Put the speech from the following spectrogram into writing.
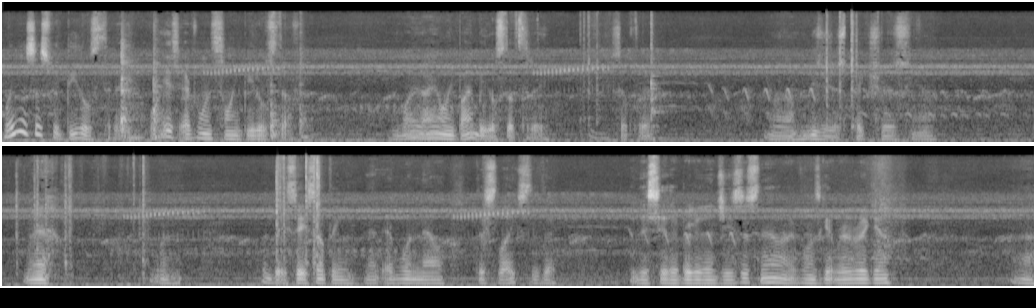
What is this with Beatles today? Why is everyone selling Beatles stuff? Why did I only buy Beatles stuff today? Except for, well, these are just pictures, you know. Yeah. Did they say something that everyone now dislikes? Did they, did they say they're bigger than Jesus now and everyone's getting rid of it again? Uh,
